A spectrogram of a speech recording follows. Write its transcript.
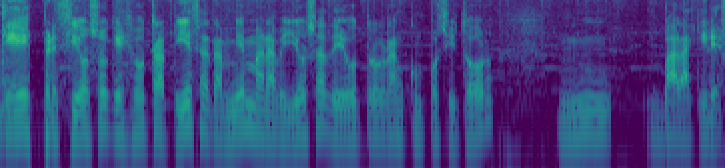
que es precioso, que es otra pieza también maravillosa de otro gran compositor, mm, Balakirev.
